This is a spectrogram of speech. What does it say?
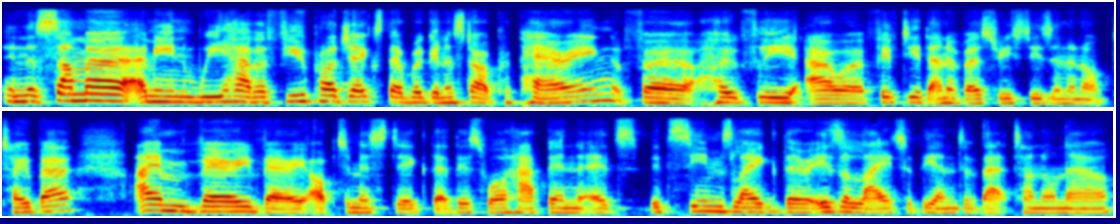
In the summer, I mean, we have a few projects that we're going to start preparing for hopefully our 50th anniversary season in October. I am very, very optimistic that this will happen. It's it seems like there is a light at the end of that tunnel now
